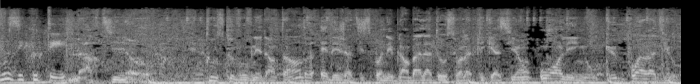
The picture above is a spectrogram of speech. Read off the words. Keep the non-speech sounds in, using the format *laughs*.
Vous écoutez Martino. Tout ce que vous venez d'entendre est déjà disponible en balado sur l'application ou en ligne au cube.radio.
